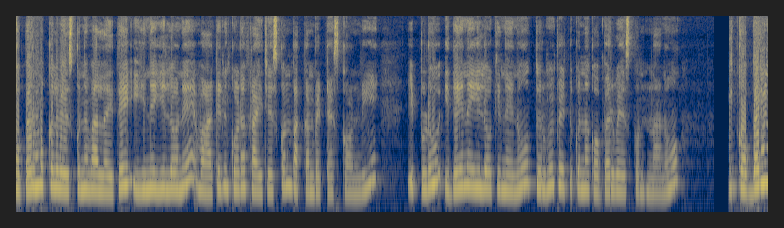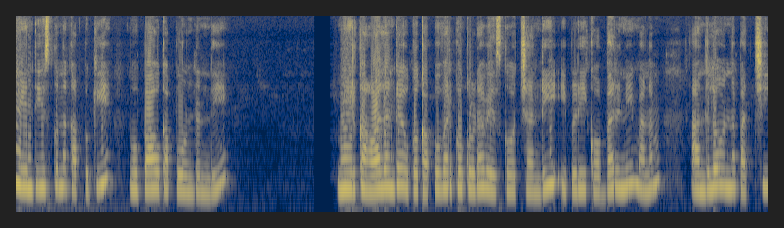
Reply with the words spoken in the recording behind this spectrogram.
కొబ్బరి ముక్కలు వేసుకున్న వాళ్ళైతే ఈ నెయ్యిలోనే వాటిని కూడా ఫ్రై చేసుకొని పక్కన పెట్టేసుకోండి. ఇప్పుడు ఇదే నెయ్యిలోకి నేను తురిమి పెట్టుకున్న కొబ్బరి వేసుకుంటున్నాను. ఈ కొబ్బరి నేను తీసుకున్న కప్పుకి ముప్పావు కప్పు ఉంటుంది. మీరు కావాలంటే ఒక కప్పు వరకు కూడా వేసుకోవచ్చండి. ఇప్పుడు ఈ కొబ్బరిని మనం అందులో ఉన్న పచ్చి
